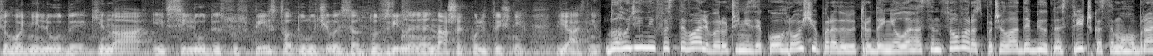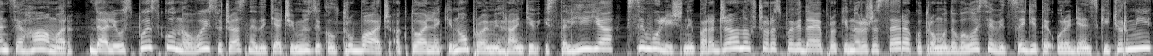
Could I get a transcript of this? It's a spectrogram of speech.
сьогодні люди кіна і всі люди суспільства долучилися до звільнення наших політичних в'язнів. Благодійний фестиваль, виручені з якого гроші передадуть родині Олега Сенцова, розпочала дебютна стрічка самого бранця Гамер. Далі у списку новий сучасний дитячий мюзикл Трубач, актуальне кіно про емігрантів із стальгія, символічний Параджанов, що розповідає про кінорежисера, котрому довелося відсидіти у радянській тюрмі,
